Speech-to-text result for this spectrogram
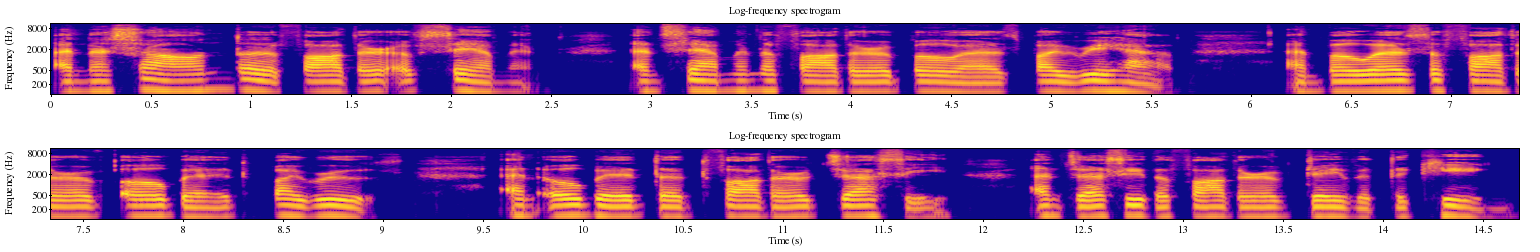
and Nahshon the father of Salmon, and Salmon the father of Boaz by Rahab, and Boaz the father of Obed by Ruth, and Obed the father of Jesse, and Jesse the father of David the king.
